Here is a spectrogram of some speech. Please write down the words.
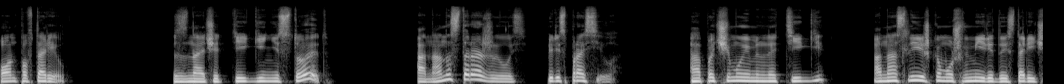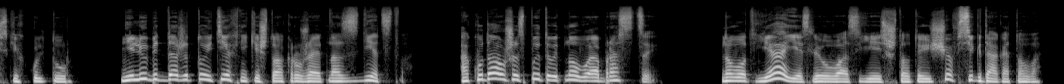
Он повторил. «Значит, Тиги не стоит?» Она насторожилась, переспросила. «А почему именно Тиги?» Она слишком уж в мире доисторических культур. Не любит даже той техники, что окружает нас с детства. А куда уж испытывать новые образцы? Но вот я, если у вас есть что-то еще, всегда готова.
